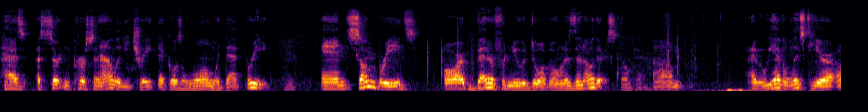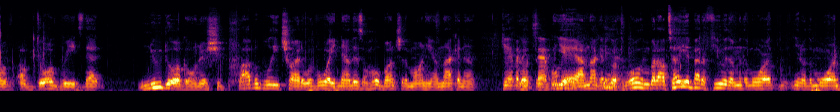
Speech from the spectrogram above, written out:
has a certain personality trait that goes along with that breed. And some breeds are better for new dog owners than others. Okay. Um, I mean, we have a list here of, of dog breeds that new dog owners should probably try to avoid. Now, there's a whole bunch of them on here. I'm not going to Do you have an go example? Through, yeah, maybe? I'm not going to Yeah. go through all of them, but I'll tell you about a few of them. The more you know, the more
